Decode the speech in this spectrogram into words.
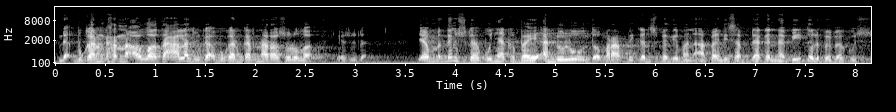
tidak, bukan karena Allah Ta'ala juga bukan karena Rasulullah. Ya sudah. Yang penting sudah punya kebaikan dulu untuk merapikan sebagaimana apa yang disabdakan Nabi itu lebih bagus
